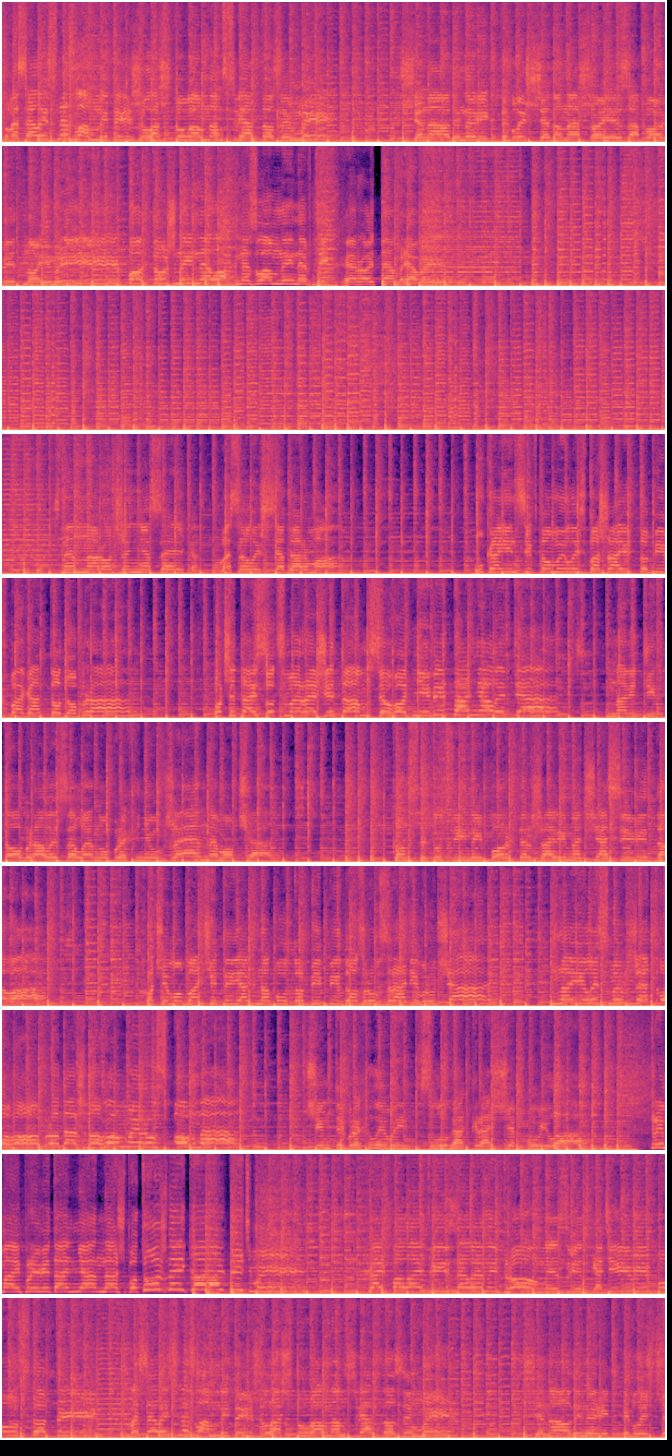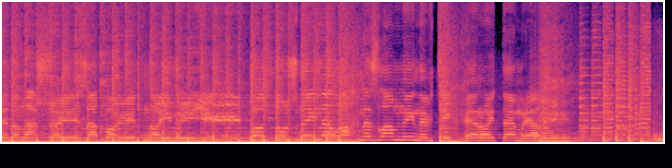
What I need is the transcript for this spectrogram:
Веселись незламний, ти ж влаштував нам свято зими. Ще на один рік ти ближче до нашої заповітної мрії. Потужний не лох, незламний не втік, герой темряви. Народження зелька, веселишся дарма. Українці втомились, бажають тобі багато добра. Почитай соцмережі, там сьогодні вітання летять. Навіть ті, хто обрали зелену брехню, вже не мовчать. Конституційний борг державі на часі віддавать. Хочемо бачити, як набу тобі підозру в зраді вручай. Наїлись ми вже твого продажного миру сповна. Чим ти брехливий, слуга краще пуйла. Тримай привітання, наш потужний король пітьми. Рік ти ближче до нашої заповітної мрії. Потужний не лох, незламний не втік, герой темряви.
